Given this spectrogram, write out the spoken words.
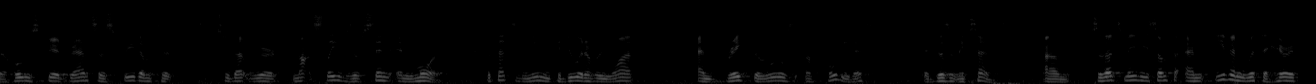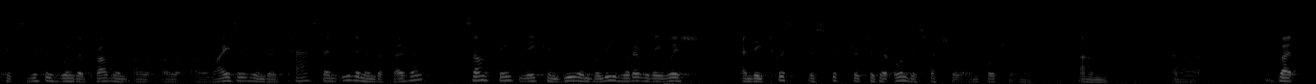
the Holy Spirit grants us freedom to, to so that we're not slaves of sin anymore. But that doesn't mean we can do whatever we want and break the rules of holiness. It doesn't make sense. Um, so that's maybe something, and even with the heretics, this is where the problem arises in the past and even in the present. Some think they can do and believe whatever they wish, and they twist the scripture to their own destruction, unfortunately. Um, uh, but,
